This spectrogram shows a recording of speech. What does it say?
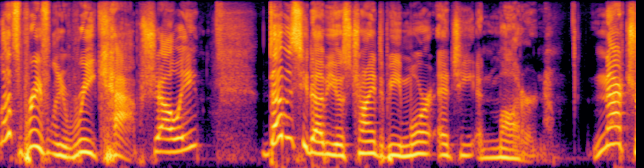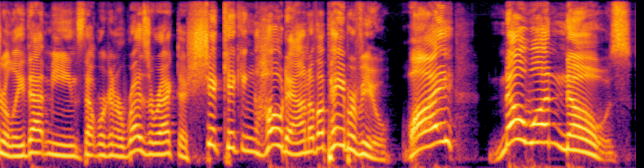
let's briefly recap, shall we? WCW is trying to be more edgy and modern. Naturally, that means that we're going to resurrect a shit kicking hoedown of a pay per view. Why? No one knows.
